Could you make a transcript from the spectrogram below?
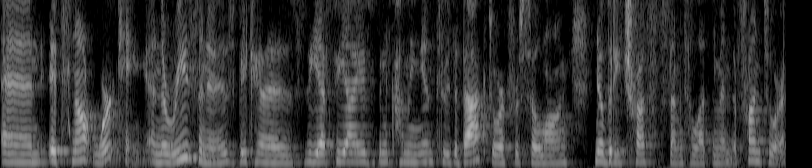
and it's not working. And the reason is because the FBI has been coming in through the back door for so long, nobody trusts them to let them in the front door.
